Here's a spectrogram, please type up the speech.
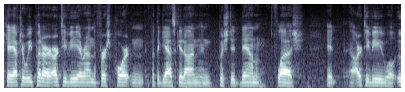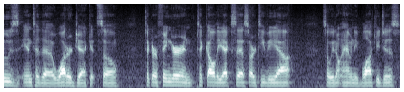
Okay, after we put our RTV around the first port and put the gasket on and pushed it down flush, it RTV will ooze into the water jacket. So took our finger and took all the excess RTV out so we don't have any blockages.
